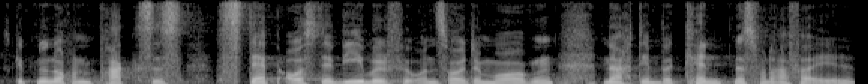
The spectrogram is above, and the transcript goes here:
Es gibt nur noch einen Praxis-Step aus der Bibel für uns heute Morgen nach dem Bekenntnis von Raphael.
